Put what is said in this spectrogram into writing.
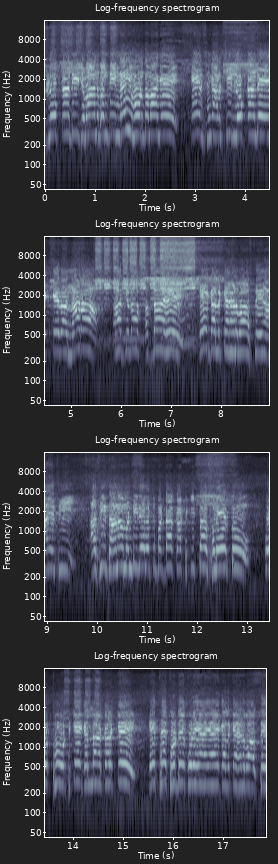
ਲੋਕਾਂ ਦੀ ਜ਼ਬਾਨਬੰਦੀ ਨਹੀਂ ਹੋਣ ਦਵਾਂਗੇ। ਇਹ ਸੰਘਰਸ਼ੀ ਲੋਕਾਂ ਦੇ ਏਕੇ ਦਾ ਨਾਰਾ ਅੱਜ ਦਾ ਸੱਦਾ ਹੈ। ਇਹ ਗੱਲ ਕਹਿਣ ਵਾਸਤੇ ਆਏ ਸੀ ਅਸੀਂ ਦਾਣਾ ਮੰਡੀ ਦੇ ਵਿੱਚ ਵੱਡਾ ਇਕੱਠ ਕੀਤਾ ਸਵੇਰ ਤੋਂ। ਉੱਥੋਂ ਉੱਠ ਕੇ ਗੱਲਾਂ ਕਰਕੇ ਇੱਥੇ ਤੁਹਾਡੇ ਕੋਲੇ ਆਇਆ ਇਹ ਗੱਲ ਕਹਿਣ ਵਾਸਤੇ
